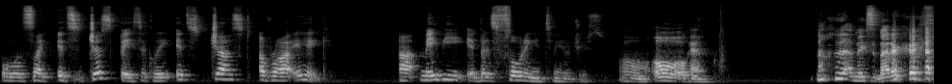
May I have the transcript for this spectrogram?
Well, it's like it's just basically it's just a raw egg, uh, maybe, it, but it's floating in tomato juice. Oh. Oh. Okay. that makes it better.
